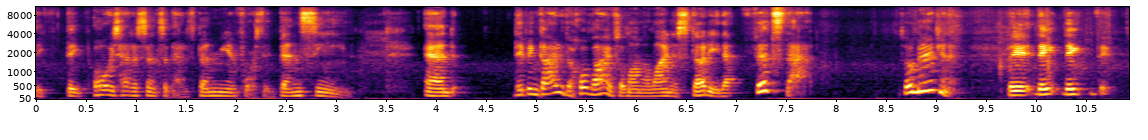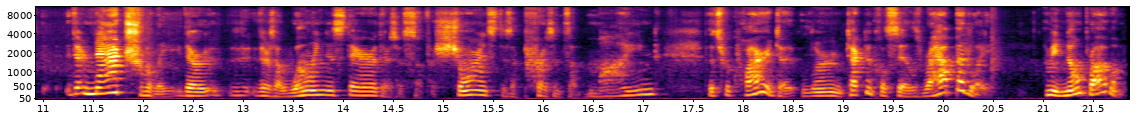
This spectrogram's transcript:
They they've always had a sense of that. It's been reinforced. They've been seen, and they've been guided their whole lives along a line of study that fits that. So imagine it. They, they, they, they they're naturally there. There's a willingness there. There's a self assurance. There's a presence of mind that's required to learn technical sales rapidly. I mean, no problem.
